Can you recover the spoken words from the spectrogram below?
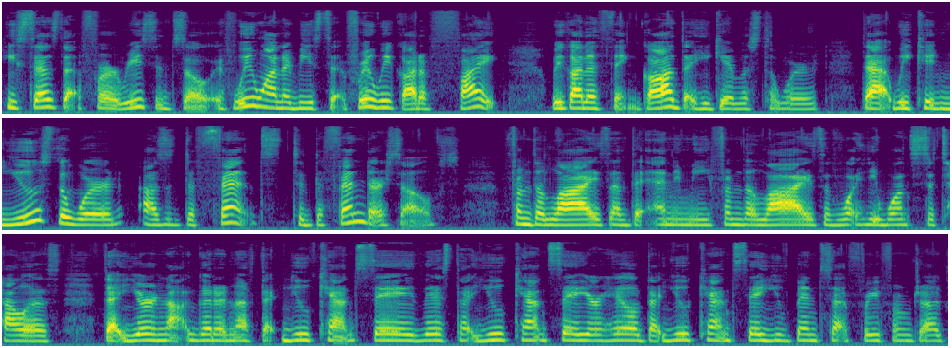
He says that for a reason. So if we want to be set free, we got to fight. We got to thank God that He gave us the word, that we can use the word as a defense to defend ourselves from the lies of the enemy, from the lies of what he wants to tell us that you're not good enough, that you can't say this, that you can't say you're healed, that you can't say you've been set free from drugs.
